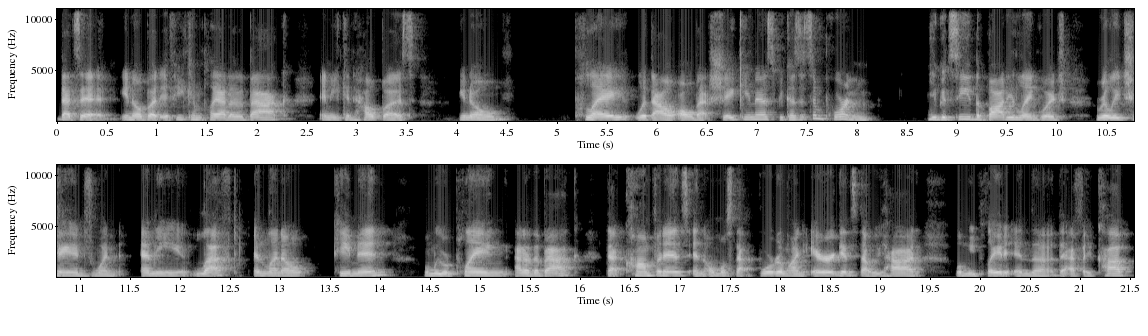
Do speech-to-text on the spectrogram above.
That's it, you know. But if he can play out of the back and he can help us, you know, play without all that shakiness, because it's important. You could see the body language really changed when Emmy left and Leno came in when we were playing out of the back. That confidence and almost that borderline arrogance that we had when we played in the, the FA Cup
